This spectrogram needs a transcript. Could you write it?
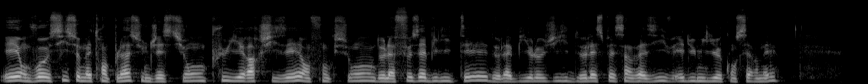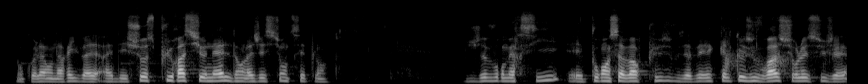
Et on voit aussi se mettre en place une gestion plus hiérarchisée en fonction de la faisabilité, de la biologie de l'espèce invasive et du milieu concerné. Donc voilà, on arrive à, des choses plus rationnelles dans la gestion de ces plantes. Je vous remercie et pour en savoir plus, vous avez quelques ouvrages sur le sujet.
